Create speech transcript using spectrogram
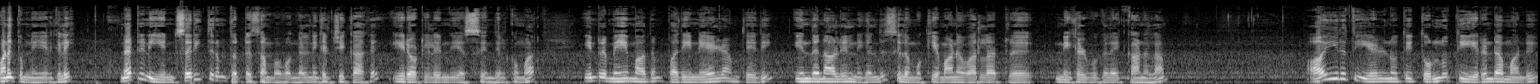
வணக்கம் நேயர்களே. நட்டினியின் சரித்திரம் தொட்ட சம்பவங்கள் நிகழ்ச்சிக்காக ஈரோட்டிலிருந்து எஸ் செந்தில்குமார். இன்று மே மாதம் பதினேழாம் தேதி இந்த நாளில் நிகழ்ந்து சில முக்கியமான வரலாற்று நிகழ்வுகளை காணலாம். ஆயிரத்தி எழுநூற்றி தொண்ணூற்றி இரண்டாம் ஆண்டு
